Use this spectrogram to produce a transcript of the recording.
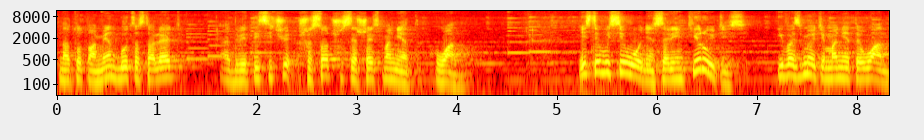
на, тот момент будет составлять 2666 монет One. Если вы сегодня сориентируетесь и возьмете монеты One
